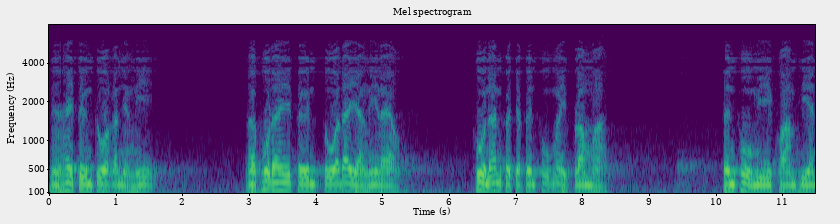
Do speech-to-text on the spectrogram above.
เนี่ยให้ตื่นตัวกันอย่างนี้ ผู้ใดตื่นตัวได้อย่างนี้แล้ว ผู้นั้นก็จะเป็นผู้ไม่ประมาท เป็นผู้มีความเพียร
